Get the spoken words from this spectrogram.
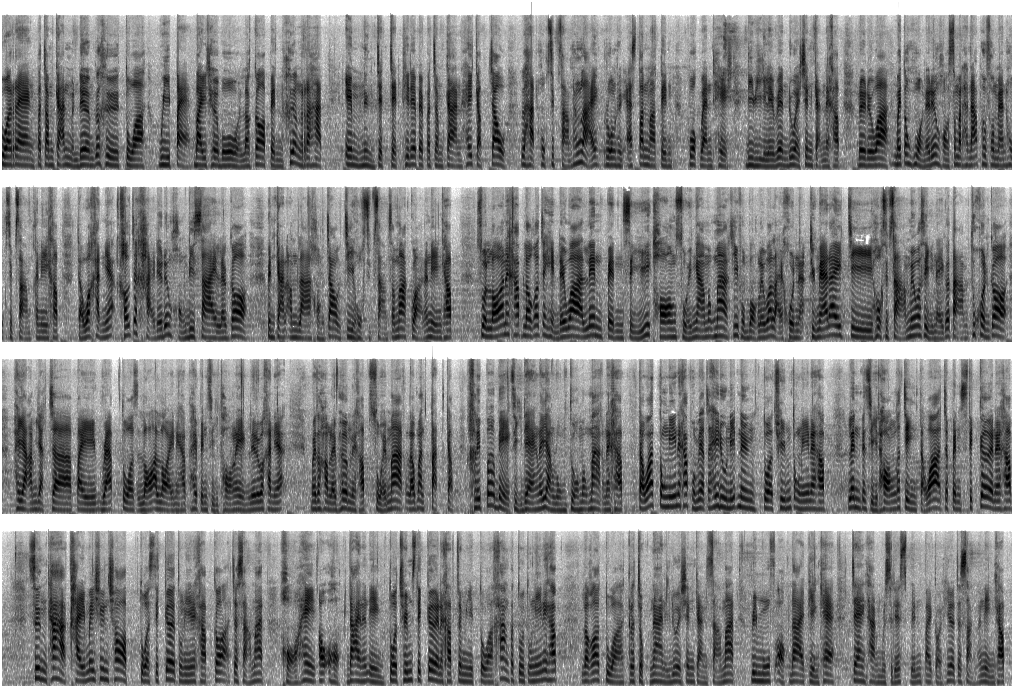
ตัวแรงประจำการเหมือนเดิมก็คือตัว V8 ไบเทอร์โบแล้วก็เป็นเครื่องรหัส M177 ที่ได้ไปประจำการให้กับเจ้ารหัส 63 ทั้งหลาย รวมถึง Aston Martin พวก Vantage DB11 ด้วยเช่นกันนะครับเรียกได้ว่าไม่ต้องห่วงในเรื่องของสมรรถนะ Performance 63 คันนี้ครับ แต่ว่าคันนี้เขาจะขายในเรื่องของดีไซน์ แล้วก็เป็นการอำลาของเจ้า G63 ซะมากกว่านั่นเองครับ ส่วนล้อนะครับเราก็จะเห็นได้ว่าเล่นเป็นสีทองสวยงามมากๆ ที่ผมบอกเลยว่าหลายคนน่ะถึงแม้ได้ G63 ไม่ว่าสีไหนก็ตามทุกคคนก็พยายามอยากจะไป wrap ตัวล้ออลลอยนะครับให้เป็นสีทองนั่นเองเรียกได้ว่าคันนี้ ไม่ต้องทำอะไรเพิ่มเลยครับ สวยมากแล้วมันตัดกับคลิปเปอร์เบรกสีแดงได้อย่างลงตัวมากๆนะครับแต่ว่าตรงนี้นะครับผมอยากจะให้ดูนิดนึงตัว trim ตรงนี้นะครับเล่นเป็นสีทองก็จริง แต่ว่าจะเป็นสติกเกอร์นะครับซึ่งถ้าหากใครไม่ชื่นชอบตัวสติกเกอร์ตรงนี้นะครับก็จะสามารถขอให้เอาออกได้นั่นเอง ตัวทริมสติกเกอร์นะครับจะมีตัวข้างประตูตรงนี้นะครับแล้วก็ตัวกระจกหน้านี้ด้วยเช่นกันสามารถ remove ออกได้เพียงแค่แจ้งทาง Mercedes-Benz ไปก่อนที่เราจะสั่งนั่นเองครับ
